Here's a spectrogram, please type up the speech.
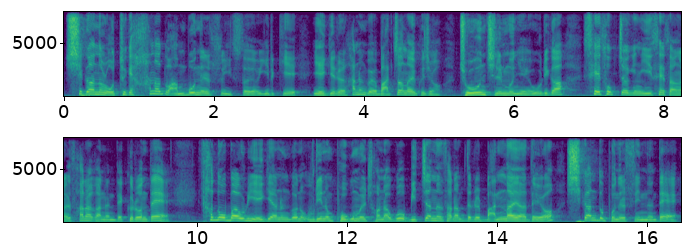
시간을 어떻게 하나도 안 보낼 수 있어요? 이렇게 얘기를 하는 거예요. 맞잖아요. 그죠? 좋은 질문이에요. 우리가 세속적인 이 세상을 살아가는데 그런데 사도 바울이 얘기하는 거는 우리는 복음을 전하고 믿지 않는 사람들을 만나야 돼요. 시간도 보낼 수 있는데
